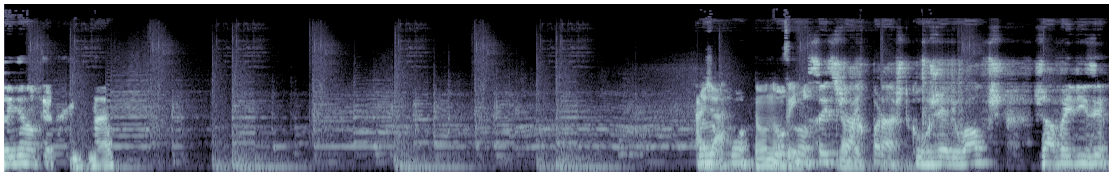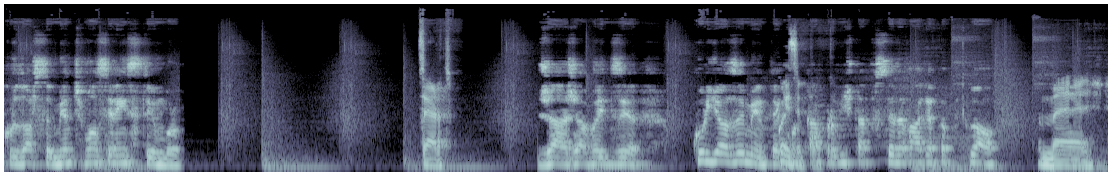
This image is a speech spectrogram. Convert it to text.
Ainda não ter feito, não é? Ah, já? Não, não, não, vi. não sei se já vi. reparaste que o Rogério Alves já veio dizer que os orçamentos vão ser em setembro. Certo. Já, já veio dizer. Curiosamente, é que está prevista a terceira vaga para Portugal. Mas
